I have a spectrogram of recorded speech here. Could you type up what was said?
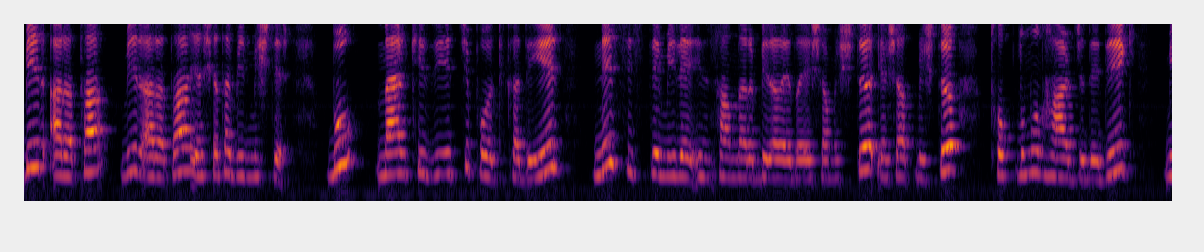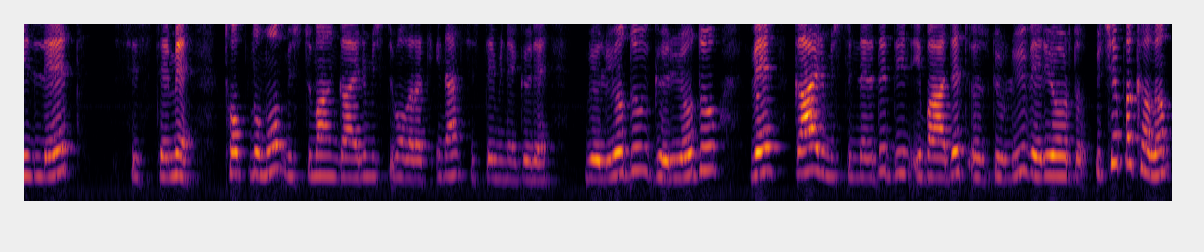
bir arada bir arada yaşatabilmiştir. Bu merkeziyetçi politika değil, ne sistemiyle insanları bir arada yaşamıştı, yaşatmıştı? Toplumun harcı dedik. Millet sistemi. Toplumu Müslüman gayrimüslim olarak inanç sistemine göre bölüyordu, görüyordu ve gayrimüslimlere de din ibadet özgürlüğü veriyordu. Üçe bakalım.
